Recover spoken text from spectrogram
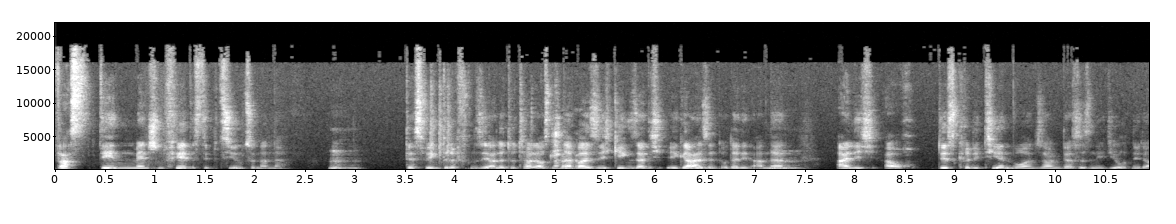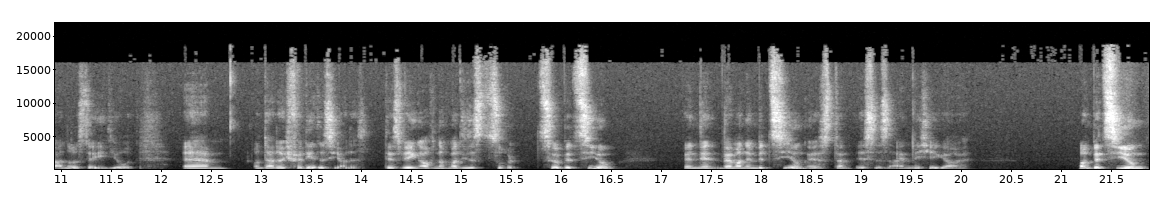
was den Menschen fehlt, ist die Beziehung zueinander. Mhm. Deswegen driften sie alle total auseinander, Checker. weil sie sich gegenseitig egal sind oder den anderen mhm. eigentlich auch diskreditieren wollen, sagen, das ist ein Idiot, nee, der andere ist der Idiot. Ähm, und dadurch verliert es sich alles. Deswegen auch nochmal dieses zurück zur Beziehung. Wenn, wenn man in Beziehung ist, dann ist es einem nicht egal. Und Beziehung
